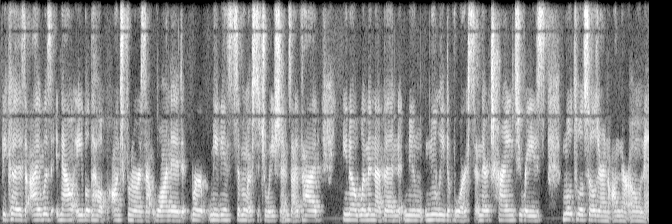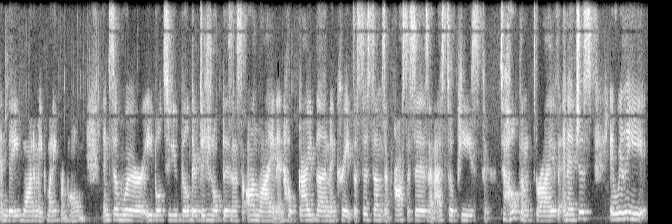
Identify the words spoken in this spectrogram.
because I was now able to help entrepreneurs that wanted were maybe in similar situations. I've had you know, women that have been new, newly divorced and they're trying to raise multiple children on their own and they want to make money from home. And so we're able to build their digital business online and help guide them and create the systems and processes and SOPs to help them thrive. And it just, it really,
